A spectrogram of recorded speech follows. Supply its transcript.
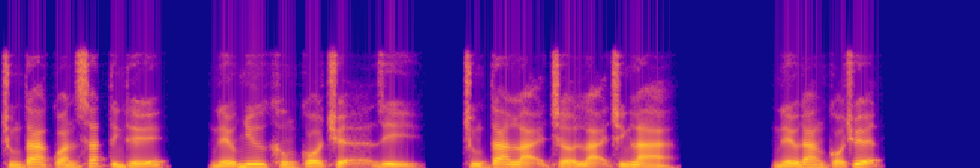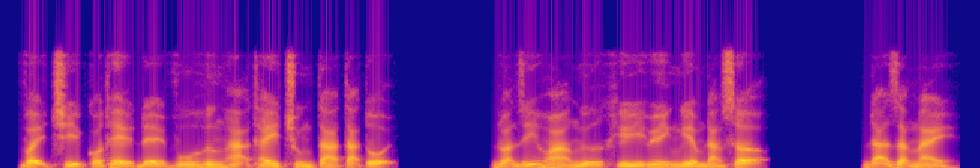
chúng ta quan sát tình thế, nếu như không có chuyện gì, chúng ta lại trở lại chính là. Nếu đang có chuyện, vậy chỉ có thể để Vu Hưng Hạ thay chúng ta tạ tội. Đoạn dĩ hỏa ngữ khí uy nghiêm đáng sợ. Đã dạng này,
